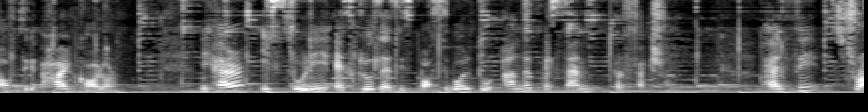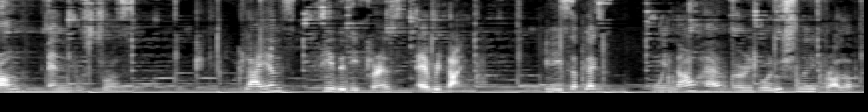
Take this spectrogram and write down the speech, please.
of the hair color. The hair is truly as close as is possible to 100% perfection. Healthy, strong and lustrous. Clients see the difference every time. In Lisaplex, we now have a revolutionary product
